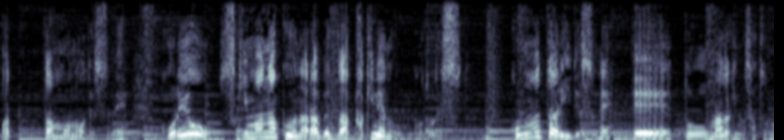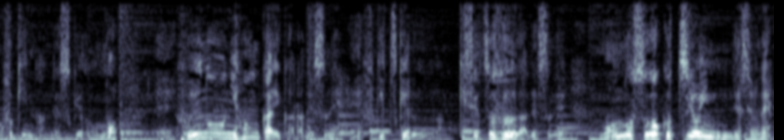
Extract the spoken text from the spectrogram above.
割ったものですね。これを隙間なく並べた垣根のことです。この辺りですね、えっ、と、マガキの里の付近なんですけども、えー、冬の日本海からですね、えー、吹きつけるあの季節風がですね、ものすごく強いんですよね。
